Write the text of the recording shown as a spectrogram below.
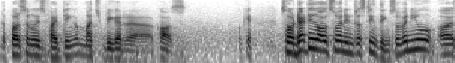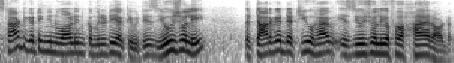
the person who is fighting a much bigger cause. Okay. So, that is also an interesting thing. So, when you start getting involved in community activities usually the target that you have is usually of a higher order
